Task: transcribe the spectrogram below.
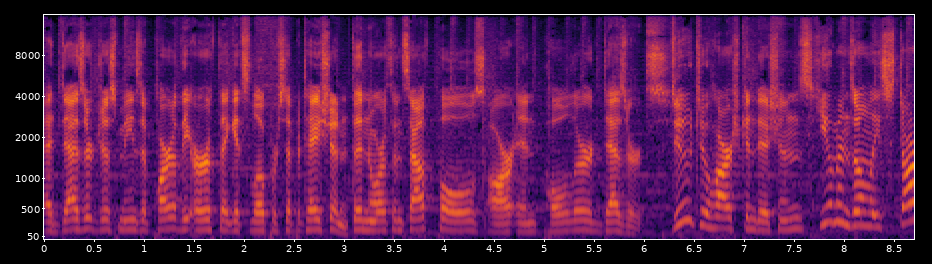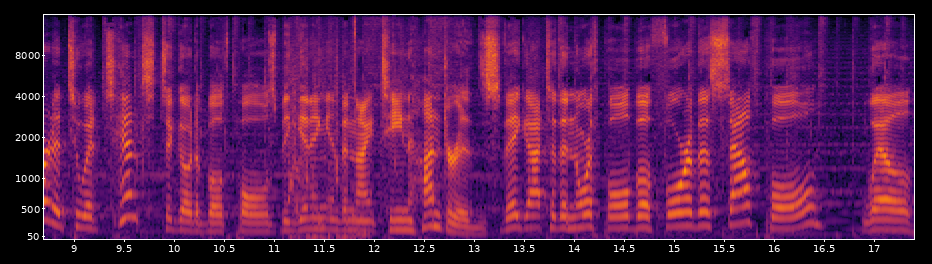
a desert just means a part of the Earth that gets low precipitation. The North and South Poles are in polar deserts. Due to harsh conditions, humans only started to attempt to go to both poles beginning in the 1900s. They got to the North Pole before the South Pole. Well,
